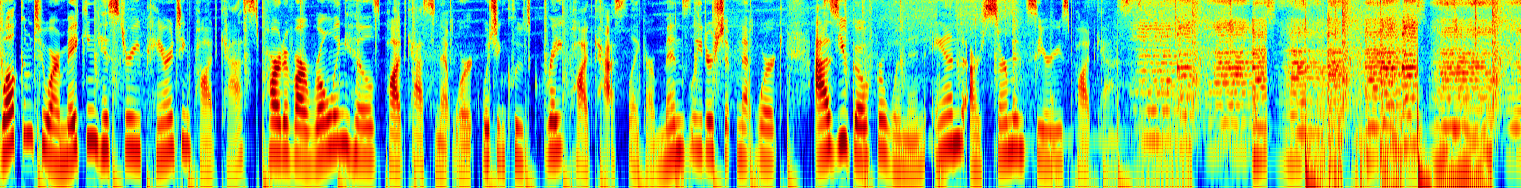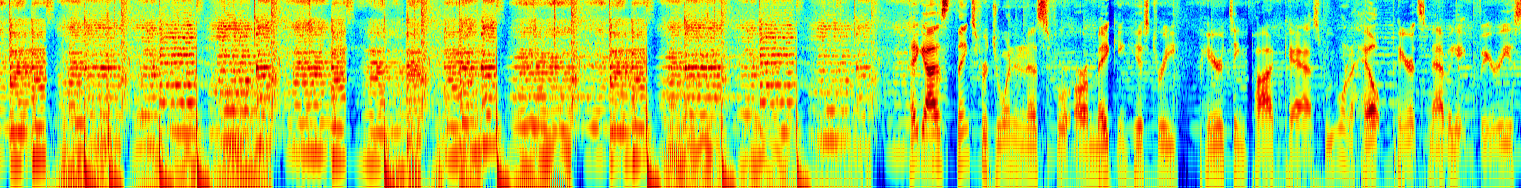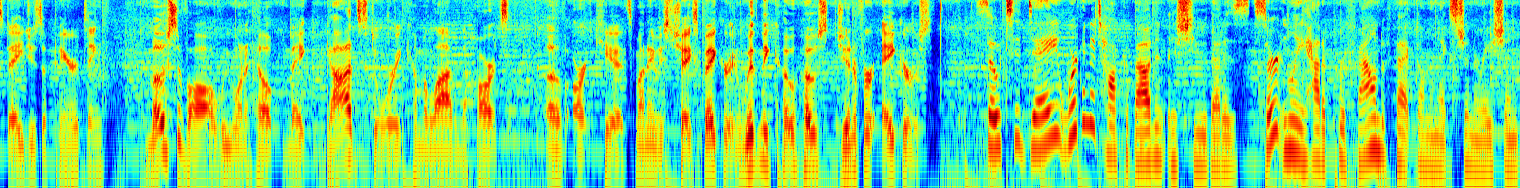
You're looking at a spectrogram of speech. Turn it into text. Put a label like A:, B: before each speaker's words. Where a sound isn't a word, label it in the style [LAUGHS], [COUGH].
A: Welcome to our Making History Parenting Podcast, part of our Rolling Hills Podcast Network, which includes great podcasts like our Men's Leadership Network, As You Go for Women, and our Sermon Series podcast.
B: Hey guys, thanks for joining us for our Making History Parenting Podcast. We want to help parents navigate various stages of parenting. Most of all, we want to help make God's story come alive in the hearts of our kids. My name is Chase Baker, and with me, co host Jennifer Akers.
A: So, today we're going to talk about an issue that has certainly had a profound effect on the next generation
